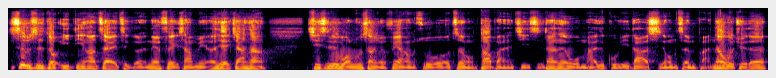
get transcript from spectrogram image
是不是都一定要在这个 Netflix 上面？而且加上，其实网络上有非常多这种盗版的机制，但是我们还是鼓励大家使用正版。那我觉得。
